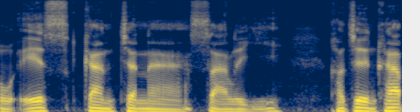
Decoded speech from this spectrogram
LS กาญจนาสาลีขอเชิญครับ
